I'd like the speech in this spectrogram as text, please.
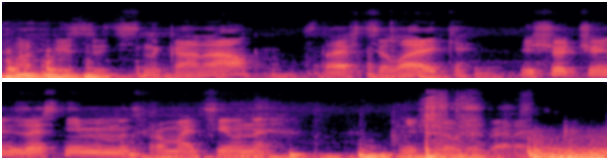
Подписывайтесь на канал, ставьте лайки. Еще что-нибудь заснимем информативное. Не все выбирать.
